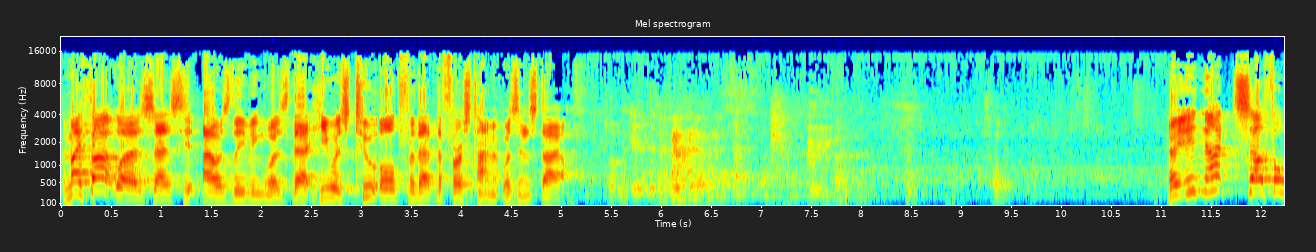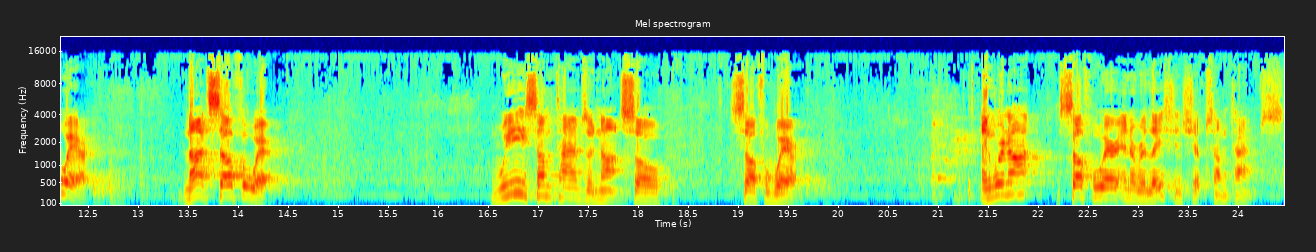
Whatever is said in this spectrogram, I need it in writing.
And my thought was, as I was leaving, was that he was too old for that the first time it was in style. not self aware. Not self aware. We sometimes are not so self aware. And we're not self aware in a relationship sometimes.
